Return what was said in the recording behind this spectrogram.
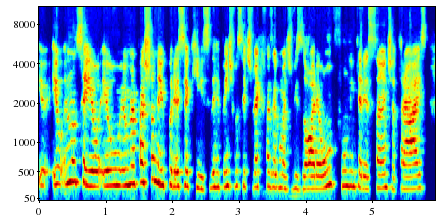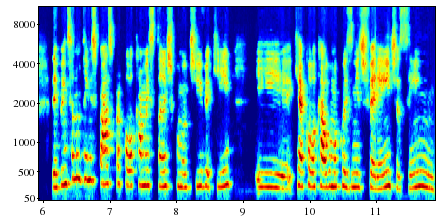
eu, eu, não sei, eu, eu, eu, me apaixonei por esse aqui. Se de repente você tiver que fazer alguma divisória ou um fundo interessante atrás, de repente você não tem espaço para colocar uma estante como eu tive aqui e quer colocar alguma coisinha diferente, assim,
